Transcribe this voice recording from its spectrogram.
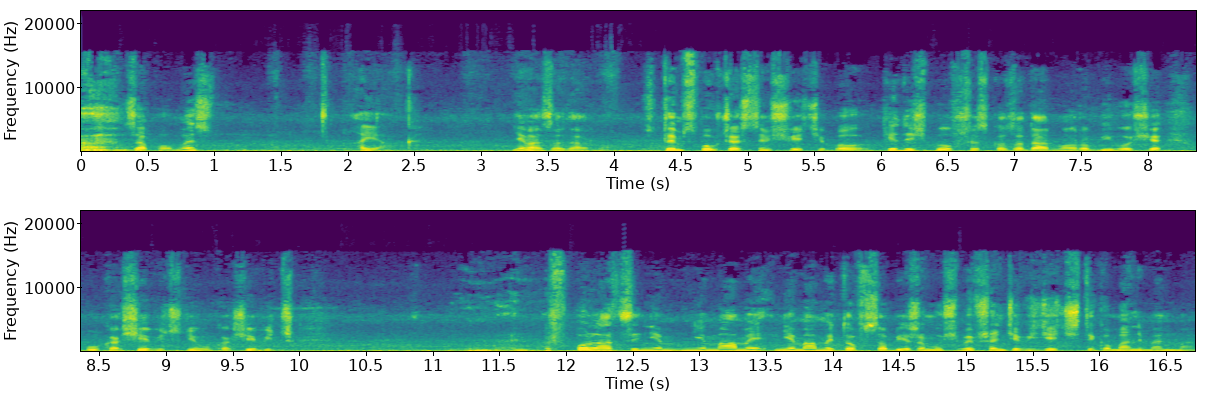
za pomysł. A jak? Nie ma za darmo w tym współczesnym świecie, bo kiedyś było wszystko za darmo. Robiło się Łukasiewicz, nie Łukasiewicz. W Polacy nie, nie, mamy, nie mamy to w sobie, że musimy wszędzie widzieć tylko many, many, many.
